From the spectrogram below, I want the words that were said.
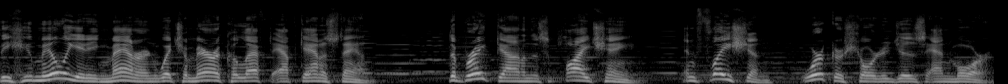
The humiliating manner in which America left Afghanistan, the breakdown in the supply chain, inflation, worker shortages, and more.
